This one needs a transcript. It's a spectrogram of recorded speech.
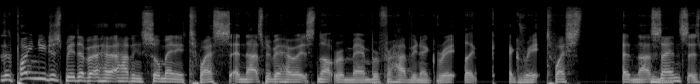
the point you just made about how having so many twists, and that's maybe how it's not remembered for having a great like a great twist in that mm. sense is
